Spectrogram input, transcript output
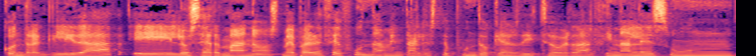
con tranquilidad. Eh, los hermanos, me parece fundamental este punto que has dicho, ¿verdad? Al final es un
